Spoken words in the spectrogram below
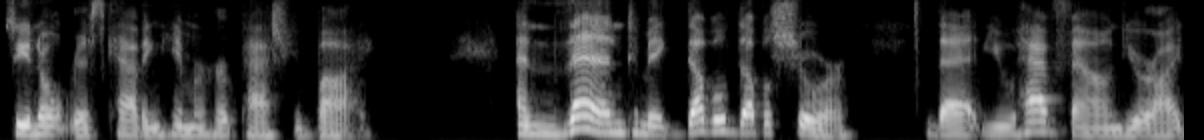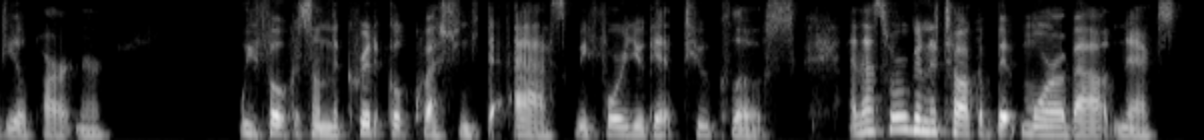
so you don't risk having him or her pass you by. And then to make double, double sure that you have found your ideal partner, we focus on the critical questions to ask before you get too close. And that's what we're going to talk a bit more about next.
